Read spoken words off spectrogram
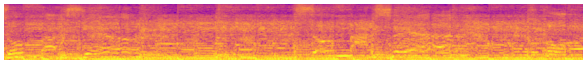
Somebody said, somebody said, oh,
